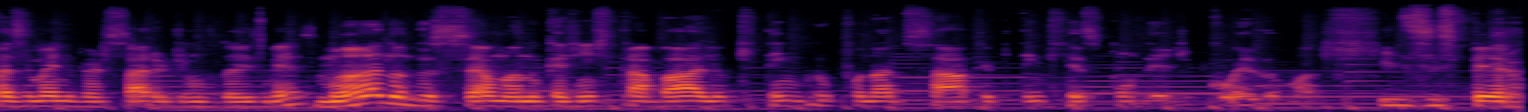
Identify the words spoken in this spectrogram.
fazer meu aniversário de uns dois meses. Mano do céu, mano, que a gente trabalha, que tem grupo no WhatsApp, que tem que responder de coisa, mano. Que desespero.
